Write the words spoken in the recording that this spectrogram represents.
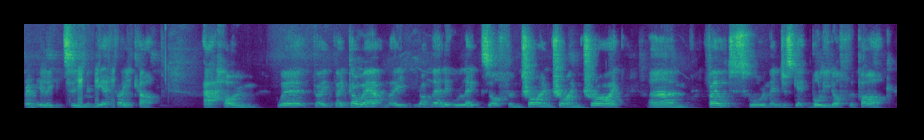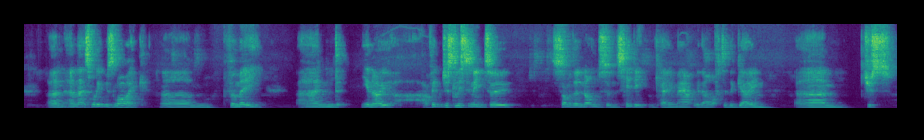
Premier League team in the FA Cup at home where they, they go out and they run their little legs off and try and try and try, um, fail to score and then just get bullied off the park. And, and that's what it was like um, for me. And, you know, I think just listening to some of the nonsense Hiddink came out with after the game um, just,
